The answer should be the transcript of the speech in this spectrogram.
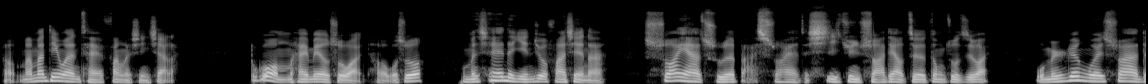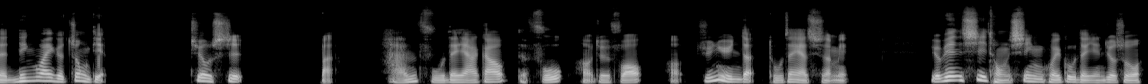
好，妈妈听完才放了心下来。不过我们还没有说完，好，我说我们现在的研究发现呢、刷牙除了把刷牙的细菌刷掉这个动作之外，我们认为刷牙的另外一个重点，就是把含氟的牙膏的氟，好，就是氟，好，均匀的涂在牙齿上面。有篇系统性回顾的研究说，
